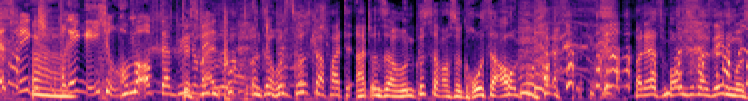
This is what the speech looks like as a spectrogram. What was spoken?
Deswegen springe ich rum auf der Bühne. Deswegen guckt unser Hund Gustav, hat, hat unser Hund Gustav auch so große Augen, weil er, weil er das morgens immer sehen muss.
